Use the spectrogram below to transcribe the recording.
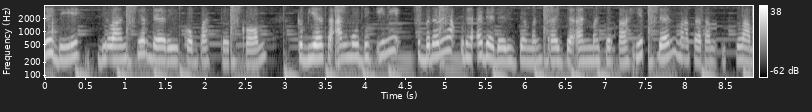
Jadi dilansir dari kompas.com, kebiasaan mudik ini sebenarnya udah ada dari zaman kerajaan Majapahit dan Mataram Islam.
